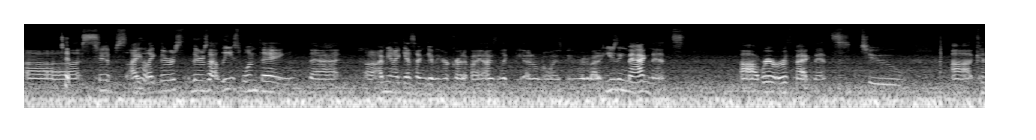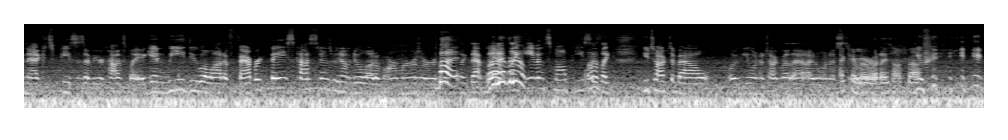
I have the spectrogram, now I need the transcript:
uh, Tips. Tips. I Yeah. like there's there's at least one thing that uh, I mean I guess I'm giving her credit by I was like I don't know why I was being rude about it using magnets, uh, rare earth magnets to. Uh, connect pieces of your cosplay. Again, we do a lot of fabric-based costumes. We don't do a lot of armors or But things like that. But like know. even small pieces, Oh. like you talked about. Well, you want to talk about that? I don't want to. I can't remember what I talked about. You,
